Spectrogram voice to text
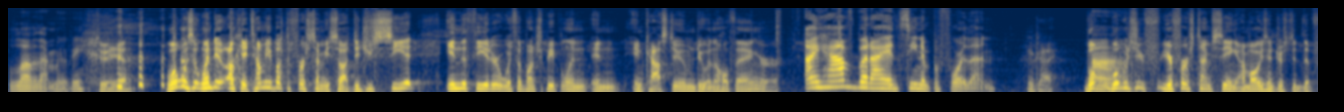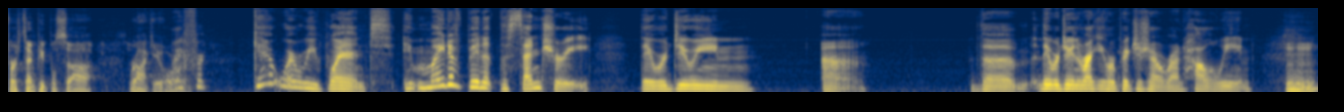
love that movie. Do you? what was it? When did? Okay, tell me about the first time you saw it. Did you see it in the theater with a bunch of people in in, in costume doing the whole thing, or I have, but I had seen it before then. okay? What Uh, what was your your first time seeing? it? I'm always interested. The first time people saw Rocky Horror. I forget where we went. It might have been at the Century. They were doing, uh, the they were doing the Rocky Horror Picture Show around Halloween. Mhm.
